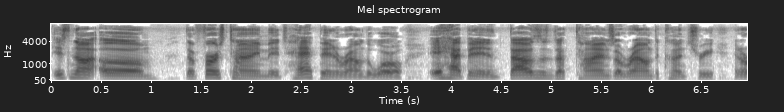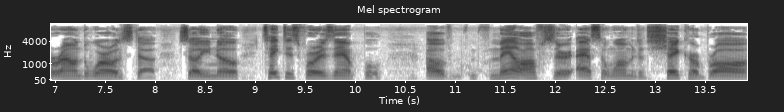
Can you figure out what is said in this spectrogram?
it's not um the first time it happened around the world. It happened in thousands of times around the country and around the world and stuff. So you know, take this for example. A male officer asks a woman to shake her bra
